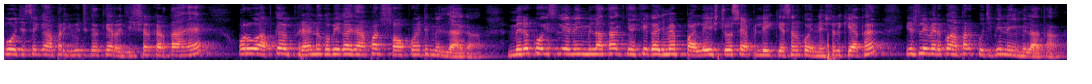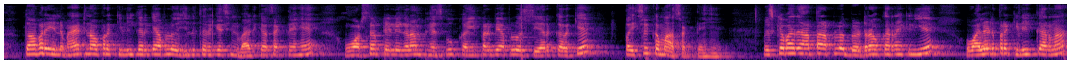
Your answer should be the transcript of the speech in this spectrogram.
को जैसे कि यहाँ पर यूज़ करके रजिस्टर करता है, और वो आपके फ्रेंड को भी यहाँ पर सौ पॉइंट मिल जाएगा। मेरे को इसलिए नहीं मिला था, क्योंकि गज मैं प्ले स्टोर से एप्लीकेशन को इंस्टॉल किया था, इसलिए मेरे को यहाँ पर कुछ भी नहीं मिला था। तो यहाँ पर इन्वाइट नाउ पर क्लिक करके आप लोग इजिली तरीके से इन्वाइट कर सकते हैं। व्हाट्सएप टेलीग्राम फेसबुक कहीं पर भी आप लोग शेयर करके पैसे कमा सकते हैं। उसके बाद यहाँ पर आप लोग विड्रॉ करने के लिए वॉलेट पर क्लिक करना।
